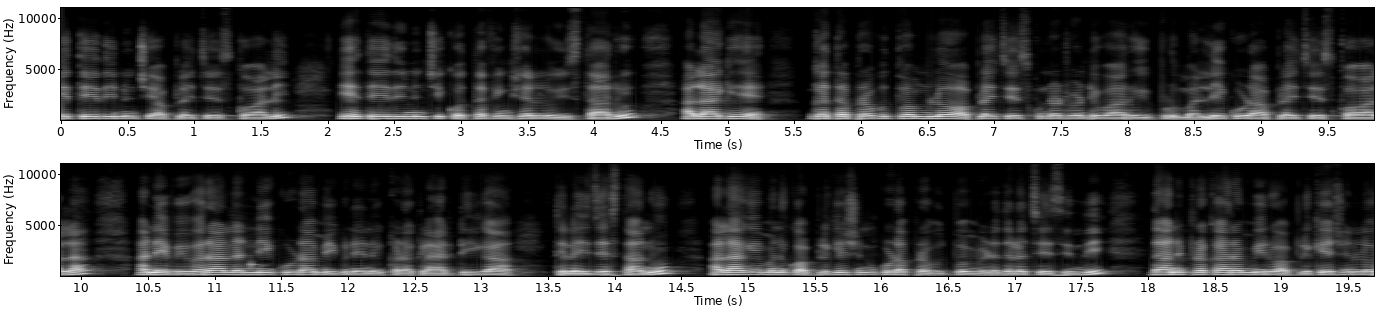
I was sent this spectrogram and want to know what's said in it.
ఏ తేదీ నుంచి అప్లై చేసుకోవాలి? ఏ తేదీ నుంచి కొత్త ఫింక్షన్లు ఇస్తారు? అలాగే గత ప్రభుత్వంలో అప్లై చేసుకున్నటువంటి వారు ఇప్పుడు మళ్ళీ కూడా అప్లై చేసుకోవాలా అనే వివరాలన్నీ కూడా మీకు నేను ఇక్కడ క్లారిటీగా తెలియజేస్తాను. అలాగే మనకు అప్లికేషన్ కూడా ప్రభుత్వం విడుదల చేసింది. దాని ప్రకారం మీరు అప్లికేషన్లో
